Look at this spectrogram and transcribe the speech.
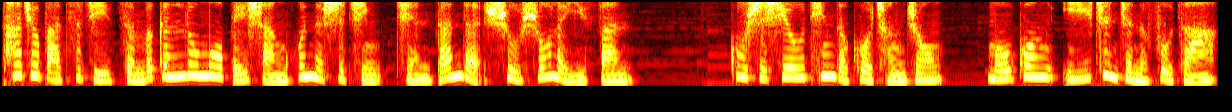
他就把自己怎么跟陆漠北闪婚的事情简单的述说了一番。顾世修听的过程中。眸光一阵阵的复杂，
